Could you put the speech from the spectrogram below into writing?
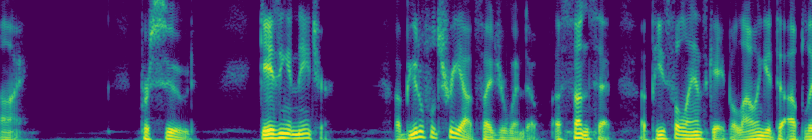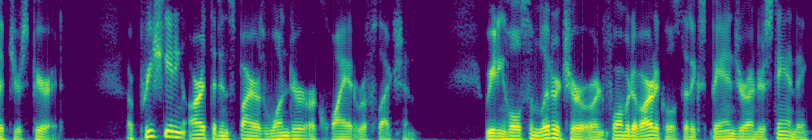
I. Pursued. Gazing at nature. A beautiful tree outside your window, a sunset, a peaceful landscape allowing it to uplift your spirit. Appreciating art that inspires wonder or quiet reflection. Reading wholesome literature or informative articles that expand your understanding,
